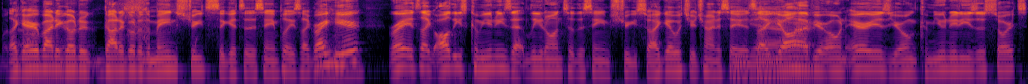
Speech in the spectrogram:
But like everybody go to got to go to the main streets to get to the same place. Like right here, Mm-hmm. right? It's like all these communities that lead onto the same street. So I get what you're trying to say. It's like y'all have your own areas, your own communities of sorts.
